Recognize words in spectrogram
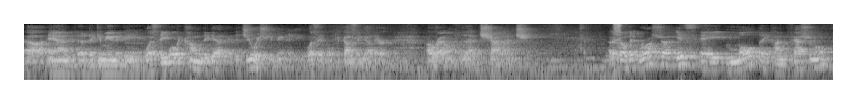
Uh, and the community was able to come together, the Jewish community was able to come together around that challenge. So that Russia is a multi confessional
